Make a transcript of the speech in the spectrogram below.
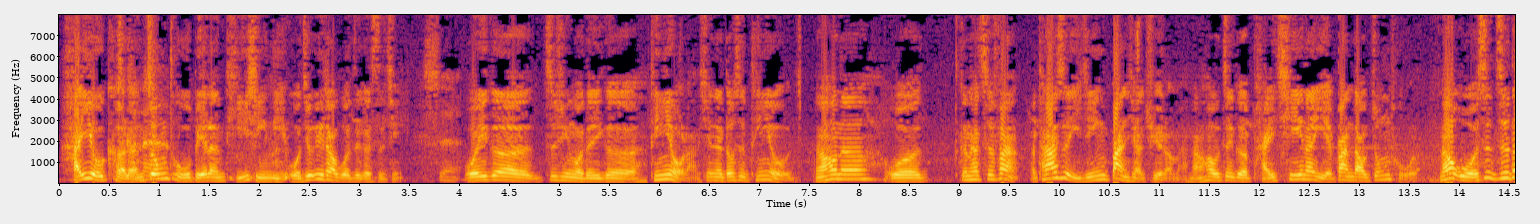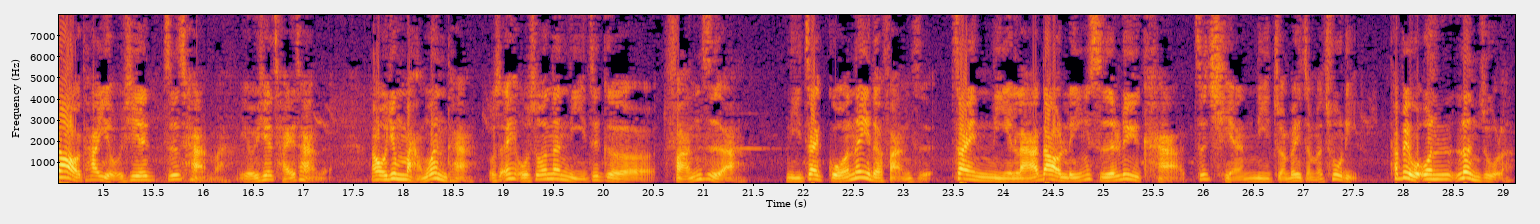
还有可能可能中途别人提醒你。我就遇到过这个事情。是我一个咨询我的一个听友了，现在都是听友。然后呢，我跟他吃饭，他是已经办下去了嘛，然后这个排期呢也办到中途了。然后我是知道他有一些资产嘛，有一些财产的。然后我就满问他，我说：“哎，我说那你这个房子啊，你在国内的房子，在你拿到临时绿卡之前，你准备怎么处理？”他被我问愣住了，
